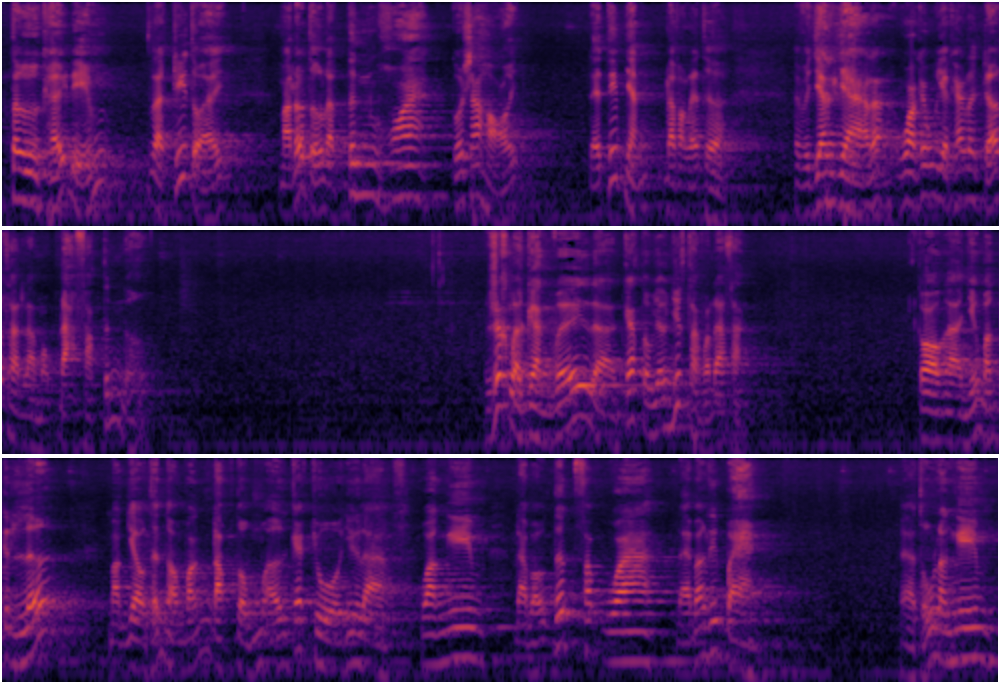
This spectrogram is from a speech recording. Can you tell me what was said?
Từ khởi điểm là trí tuệ mà đối tượng là tinh hoa của xã hội để tiếp nhận đạo Phật đại thừa. Và dân già đó, qua các quốc gia khác đó trở thành là một đạo Phật tín ngưỡng. Rất là gần với là các tôn giáo nhất thần và đa thần. Còn à, những bản kinh lớn mặc dầu thỉnh thoảng vẫn đọc tụng ở các chùa như là Hoa Nghiêm, Đại Bảo Tích, Pháp Hoa, Đại Bát Niết Bàn, à, Thủ Lăng Nghiêm,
